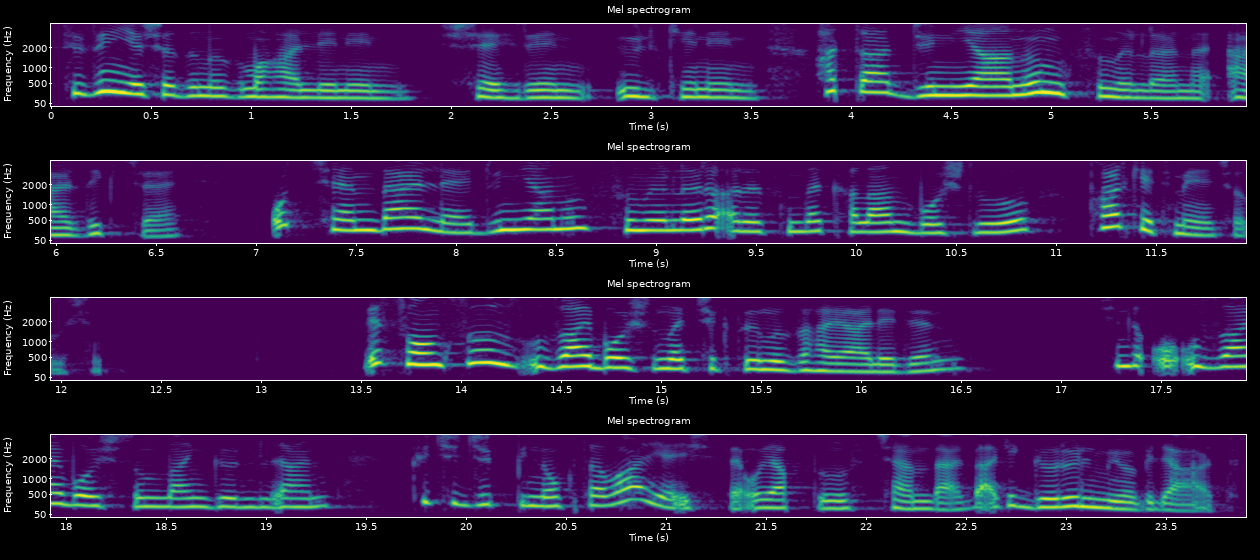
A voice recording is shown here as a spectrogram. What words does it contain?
sizin yaşadığınız mahallenin, şehrin, ülkenin, hatta dünyanın sınırlarına erdikçe o çemberle dünyanın sınırları arasında kalan boşluğu fark etmeye çalışın. Ve sonsuz uzay boşluğuna çıktığınızı hayal edin. Şimdi o uzay boşluğundan görülen küçücük bir nokta var ya işte o yaptığınız çember. Belki görülmüyor bile artık.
